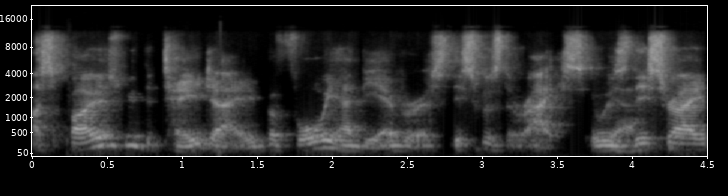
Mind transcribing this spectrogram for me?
I suppose with the TJ, before we had the Everest, this was the race. It was Yeah. this race,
